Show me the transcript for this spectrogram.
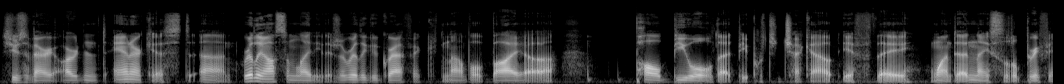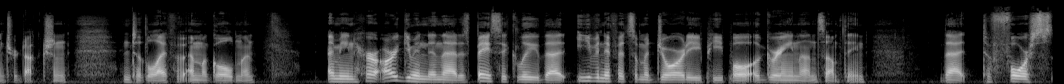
She was a very ardent anarchist. Uh, really awesome lady. There's a really good graphic novel by uh, Paul Buhle that people should check out if they want a nice little brief introduction into the life of Emma Goldman. I mean, her argument in that is basically that even if it's a majority people agreeing on something, that to force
